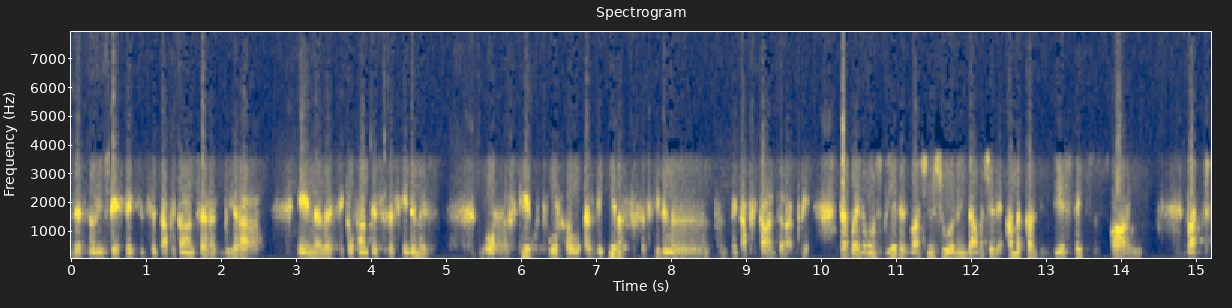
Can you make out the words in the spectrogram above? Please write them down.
dis nou die spesifieke Suid-Afrikaanse rugby raad en hulle psigofantiese geskiedenis word steeds voorgehou as die enigste geskiedenis van Suid-Afrikaanse rugby. Terwyl ons weet dit was nie so nie, daar was jy die ander kant die deestydse SARU wat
